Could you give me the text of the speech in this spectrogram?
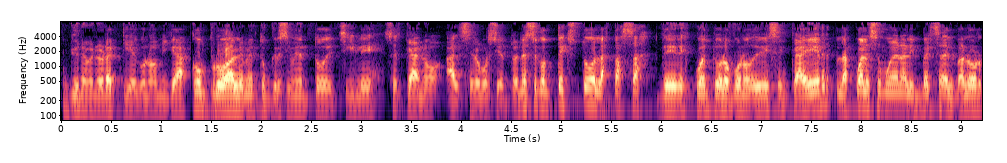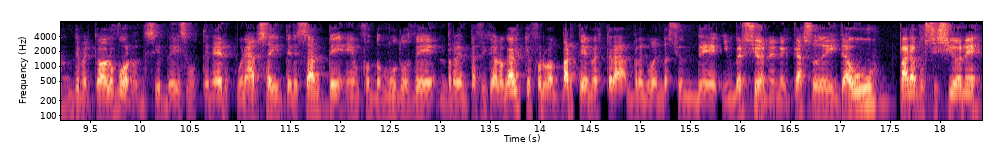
y una menor actividad económica con probablemente un crecimiento de Chile cercano al 0%. En ese contexto, las tasas de descuento de los bonos debiesen caer las cuales se mueven a la inversa del valor de mercado de los bonos, es decir, debiésemos tener una upside interesante en fondos mutuos de renta fija local que forman parte de nuestra recomendación de inversión. En el caso de Itaú, para posiciones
